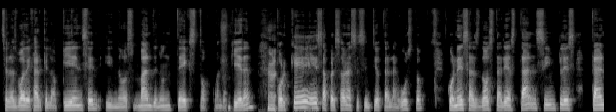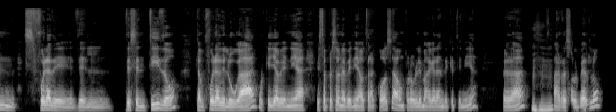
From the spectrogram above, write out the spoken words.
se las voy a dejar que la piensen y nos manden un texto cuando quieran. ¿Por qué esa persona se sintió tan a gusto con esas dos tareas tan simples, tan fuera de, de sentido, tan fuera de lugar? Porque ella venía, esta persona venía a otra cosa, a un problema grande que tenía, ¿verdad? A resolverlo.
